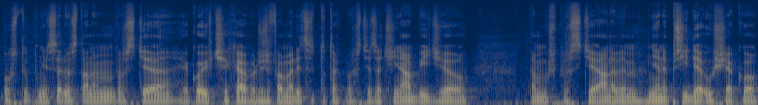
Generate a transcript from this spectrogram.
postupně se dostaneme prostě jako i v Čechách, protože v Americe to tak prostě začíná být, že jo. Tam už prostě, já nevím, mně nepřijde už jako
